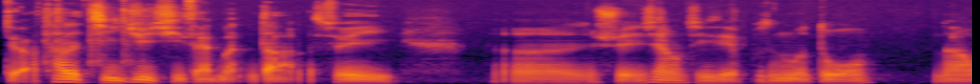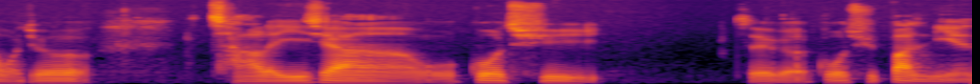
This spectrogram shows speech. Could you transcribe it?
对啊，它的集聚其实还蛮大的，所以，嗯，选项其实也不是那么多。那我就查了一下，我过去这个过去半年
